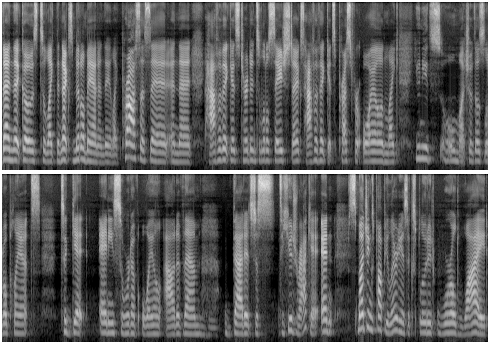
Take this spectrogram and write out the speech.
then that goes to like the next middleman and they like process it. And then half of it gets turned into little sage sticks, half of it gets pressed for oil. And like you need so much of those little plants to get any sort of oil out of them mm-hmm. that it's just it's a huge racket. And smudging's popularity has exploded worldwide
